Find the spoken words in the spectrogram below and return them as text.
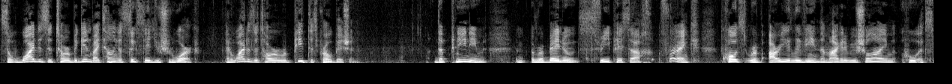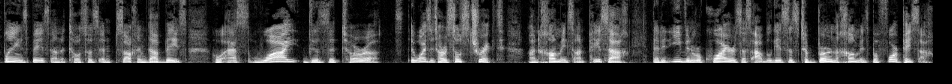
So why does the Torah begin by telling us six days you should work? And why does the Torah repeat this prohibition? The Pninim, Rabbeinu Tzvi Pesach Frank, quotes Rav Aryeh Levine, the Maggid of Yerushalayim, who explains based on a Tosfos and Psachim Dav Beis, who asks why does the Torah why is the Torah so strict on chametz on Pesach that it even requires us, obligates us to burn the chametz before Pesach?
